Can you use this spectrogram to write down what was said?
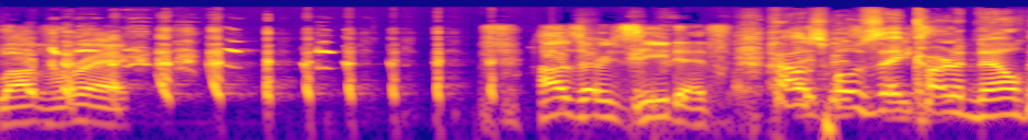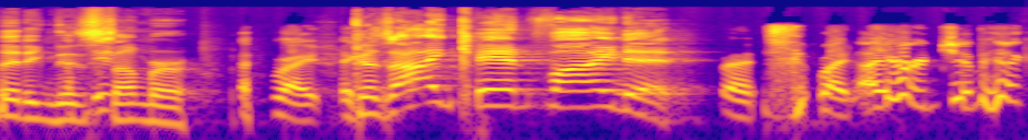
Love Rick. How's our Zenith? How's Jose Cardenal hitting this summer? Right. Because I can't find it. Right, right. I heard Jim Hick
